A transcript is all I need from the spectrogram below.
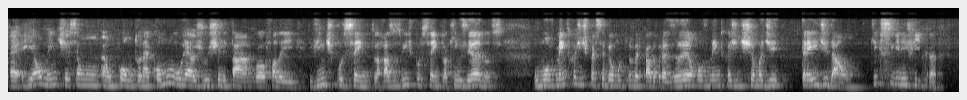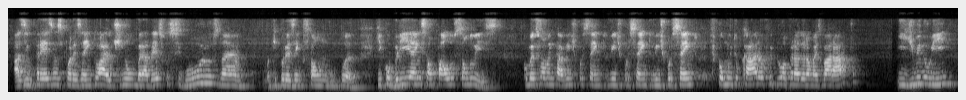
É, realmente esse é um, é um ponto, né? Como o reajuste ele tá, igual eu falei, 20%, na casa dos 20% há 15 anos, o movimento que a gente percebeu muito no mercado brasileiro é um movimento que a gente chama de trade down. O que isso significa? As empresas, por exemplo, ah, eu tinha um Bradesco Seguros, né, que por exemplo está um plano, que cobria em São Paulo São Luís. Começou a aumentar 20%, 20%, 20%, ficou muito caro, eu fui para uma operadora mais barata e diminuí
